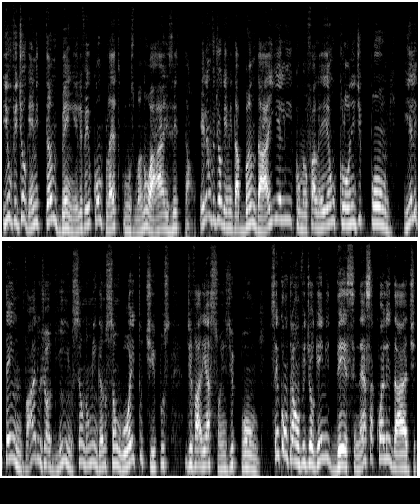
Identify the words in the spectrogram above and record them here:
E o videogame também, ele veio completo com os manuais e tal. Ele é um videogame da Bandai e ele, como eu falei, é um clone de Pong. E ele tem vários joguinhos, se eu não me engano, são oito tipos de variações de Pong. Se encontrar um videogame desse, nessa qualidade,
